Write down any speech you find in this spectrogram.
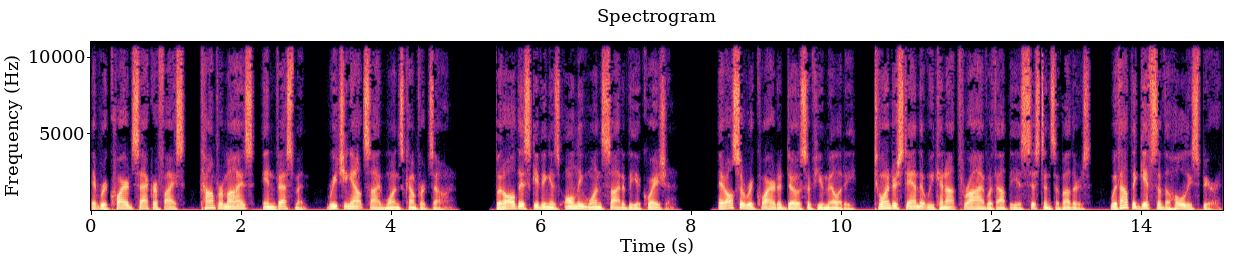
it required sacrifice, compromise, investment, reaching outside one's comfort zone. But all this giving is only one side of the equation. It also required a dose of humility, to understand that we cannot thrive without the assistance of others, without the gifts of the Holy Spirit.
